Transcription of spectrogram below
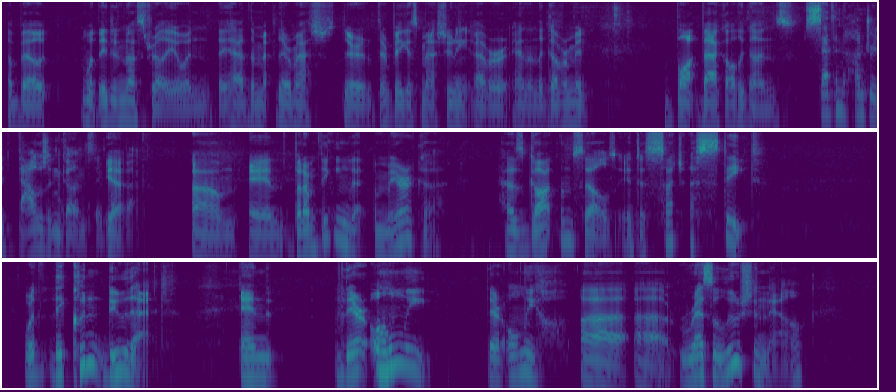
about what they did in Australia when they had the, ma- their mass their their biggest mass shooting ever, and then the government bought back all the guns. Seven hundred thousand guns they brought Yeah. back. Um, and but I'm thinking that America has got themselves into such a state where they couldn't do that, and their only their only uh, uh, resolution now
